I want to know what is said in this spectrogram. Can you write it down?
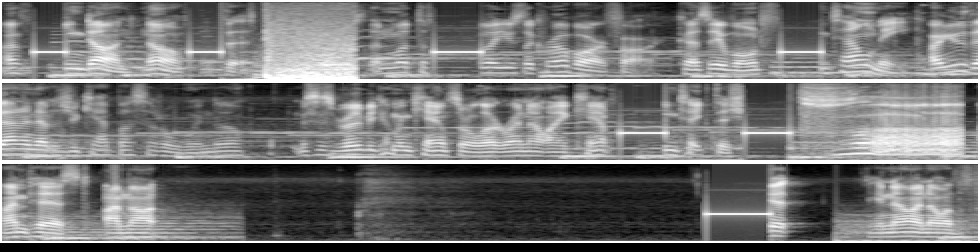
I'm f***ing done. No, this. Then what the f*** do I use the crowbar for? Cause it won't tell me. Are you that inept that you can't bust out a window? This is really becoming cancer alert right now. I can't take this I'm pissed. I'm not... It. Okay, now I know what the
